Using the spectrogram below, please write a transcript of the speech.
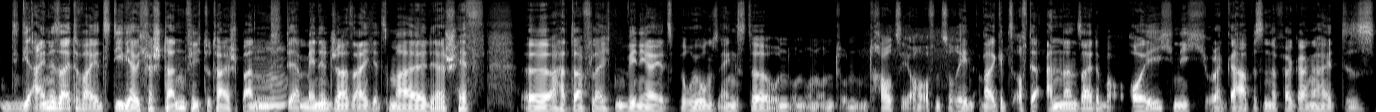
die eine Seite war jetzt die, die habe ich verstanden, finde ich total spannend. Mhm. Der Manager, sage ich jetzt mal, der Chef äh, hat da vielleicht weniger jetzt Berührungsängste und, und, und, und, und traut sich auch offen zu reden. Aber gibt es auf der anderen Seite bei euch nicht oder gab es in der Vergangenheit dieses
